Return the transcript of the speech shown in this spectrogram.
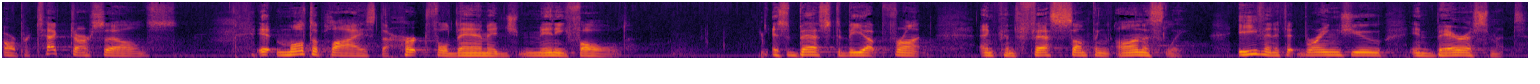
or protect ourselves, it multiplies the hurtful damage manyfold. It's best to be upfront and confess something honestly, even if it brings you embarrassment.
